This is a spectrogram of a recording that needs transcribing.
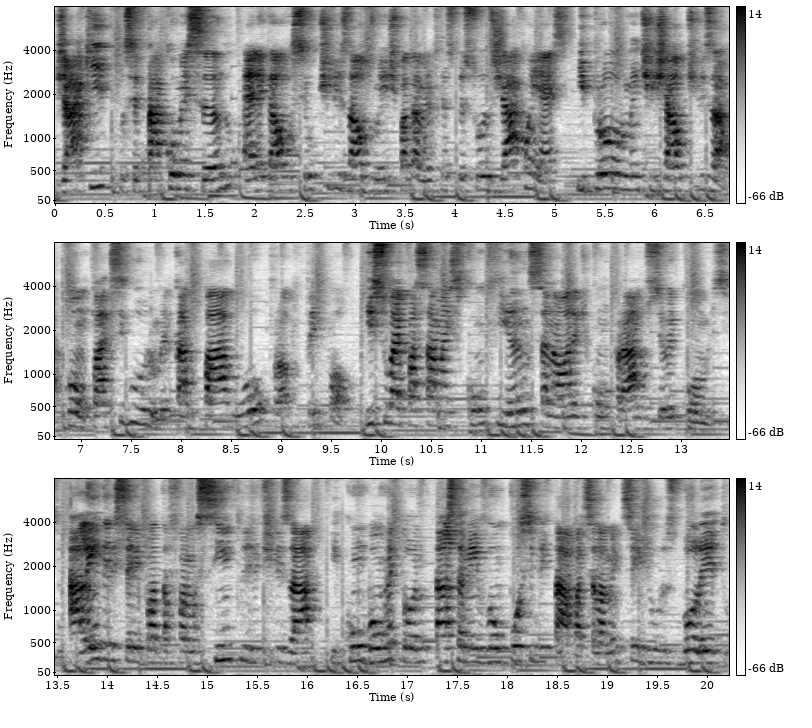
Já que você está começando, é legal você utilizar os meios de pagamento que as pessoas já conhecem e provavelmente já utilizaram, como PagSeguro, Mercado Pago ou o próprio PayPal. Isso vai passar mais confiança na hora de comprar no seu e-commerce. Além deles serem plataformas simples de utilizar e com um bom retorno, elas também vão possibilitar parcelamento sem juros, boleto,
